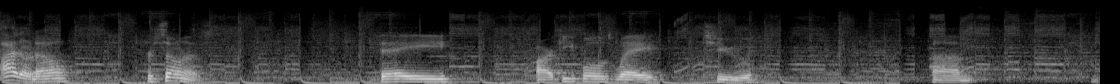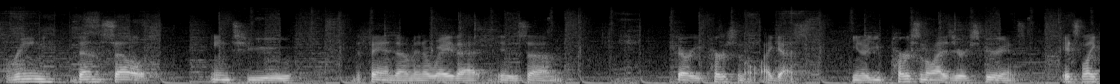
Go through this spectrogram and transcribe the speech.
I don't know. Fursonas. They are people's way to um, bring themselves into the fandom in a way that is um, very personal, I guess. You know, you personalize your experience. It's like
